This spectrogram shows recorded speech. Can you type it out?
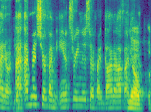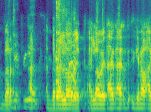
I don't, Yeah. I, I'm not sure if I'm answering this or if I've gone off. on no but tangent for you. I, but i love it i love it i, I you know i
